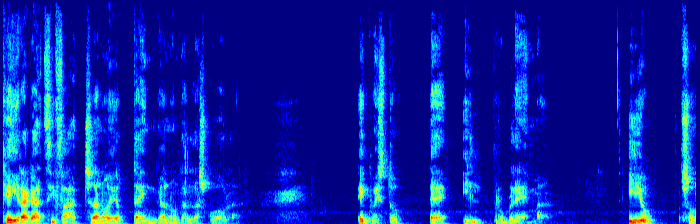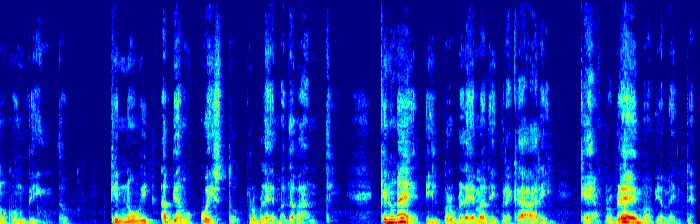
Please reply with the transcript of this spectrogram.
che i ragazzi facciano e ottengano dalla scuola. E questo è il problema. Io sono convinto che noi abbiamo questo problema davanti che non è il problema dei precari, che è un problema ovviamente,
